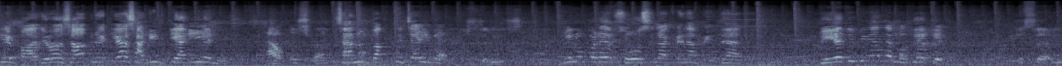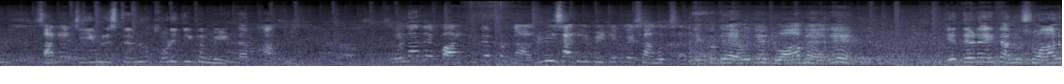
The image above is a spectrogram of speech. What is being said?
ਕਿ ਬਾਜਵਾ ਸਾਹਿਬ ਨੇ ਕਿਹਾ, ਸਾਡੀ ਤਿਆਰੀ ਹੈ ਨਹੀਂ। ਸਾਨੂੰ ਵਕਤ ਚਾਹੀਦਾ ਮੈਨੂੰ ਬੜੇ ਅਫਸੋਸ ਨਾਲ ਕਹਿਣਾ ਪੈਂਦਾ ਬੇਅਦਬੀਆਂ ਦੇ ਮੁੱਦੇ ਤੇ ਸਾਡੇ ਚੀਫ ਮਿਨਿਸਟਰ ਨੂੰ ਥੋੜੀ ਜਿਹੀ ਗੰਭੀਰਤਾ ਵਿਖਾਤੀ ਉਹਨਾਂ ਦੇ ਪਾਰਟੀ ਦੇ ਪ੍ਰਧਾਨ ਵੀ ਸਾਡੀ ਮੀਟਿੰਗ ਵਿੱਚ ਸ਼ਾਮਲ ਸਨ। ਦੇਖੋ ਤੇ ਇਹੋ ਜਿਹੇ ਜਵਾਬ ਹੈ ਨੇ। ਜਿੱਦਣ ਅਸੀਂ ਤੁਹਾਨੂੰ ਸਵਾਲ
